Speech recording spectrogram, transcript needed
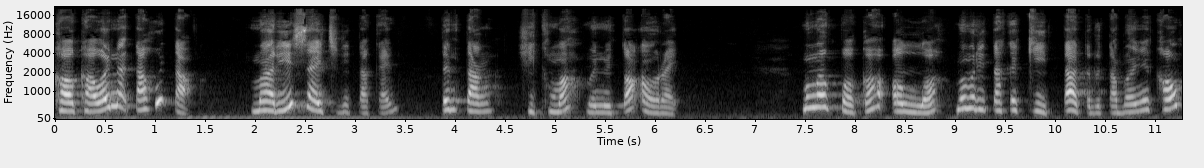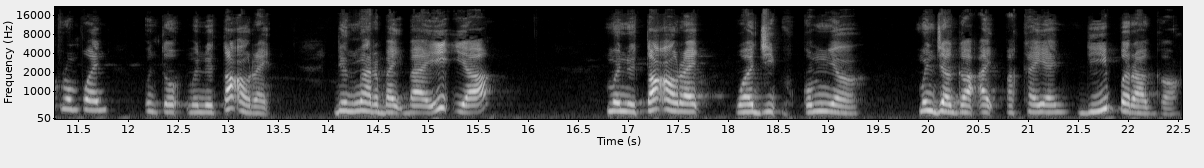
Kawan-kawan nak tahu tak? Mari saya ceritakan tentang hikmah menutup aurat mengapakah Allah memerintahkan kita terutamanya kaum perempuan untuk menutup aurat? Dengar baik-baik ya. Menutup aurat wajib hukumnya. Menjaga aib pakaian di peraga.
